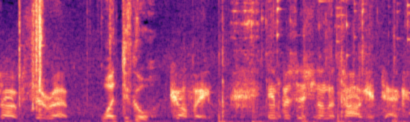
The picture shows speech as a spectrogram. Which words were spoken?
Soap, sitrep. One to go. Copy. In position on the target deck.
